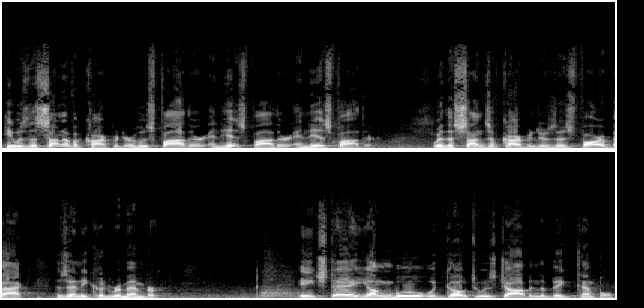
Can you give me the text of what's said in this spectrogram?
He was the son of a carpenter whose father and his father and his father were the sons of carpenters as far back as any could remember. Each day, young Wu would go to his job in the big temple.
